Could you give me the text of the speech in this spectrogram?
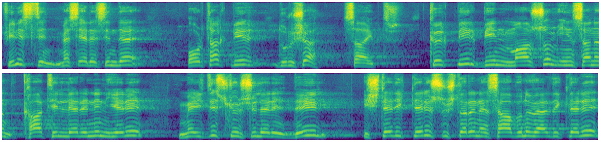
Filistin meselesinde ortak bir duruşa sahiptir. 41 bin masum insanın katillerinin yeri meclis kürsüleri değil, işledikleri suçların hesabını verdikleri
